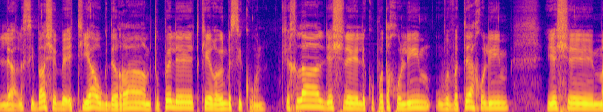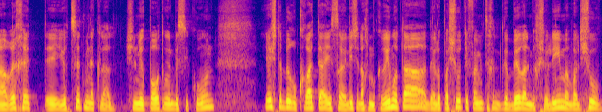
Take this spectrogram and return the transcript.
לסיבה שבעטייה הוגדרה המטופלת כהריון בסיכון. ככלל, יש לקופות החולים ובבתי החולים, יש אה, מערכת אה, יוצאת מן הכלל של מרפאות ראויים בסיכון. יש את הבירוקרטיה הישראלית שאנחנו מכירים אותה, זה לא פשוט, לפעמים צריך להתגבר על מכשולים, אבל שוב,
